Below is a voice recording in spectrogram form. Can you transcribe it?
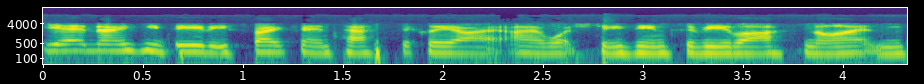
Yeah, no, he did. He spoke fantastically. I, I watched his interview last night, and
